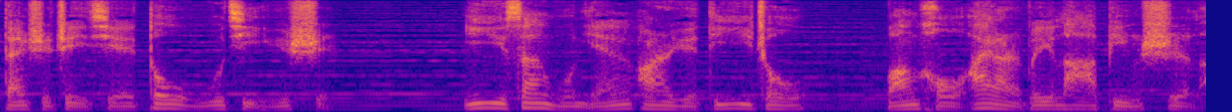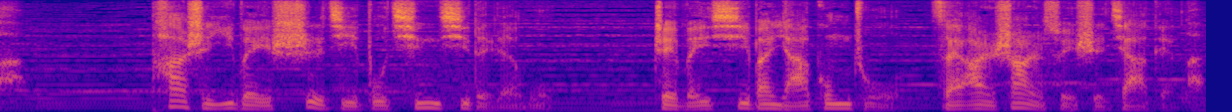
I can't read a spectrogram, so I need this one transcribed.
但是这些都无济于事。一三五年二月第一周，王后埃尔维拉病逝了。她是一位事迹不清晰的人物。这位西班牙公主在二十二岁时嫁给了，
